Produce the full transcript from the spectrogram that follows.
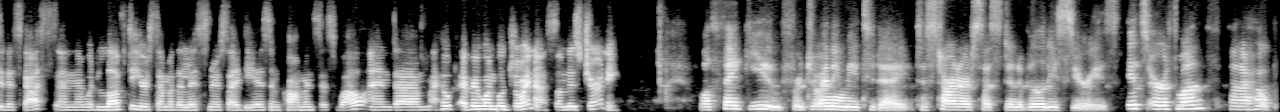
To discuss, and I would love to hear some of the listeners' ideas and comments as well. And um, I hope everyone will join us on this journey. Well, thank you for joining me today to start our sustainability series. It's Earth Month, and I hope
